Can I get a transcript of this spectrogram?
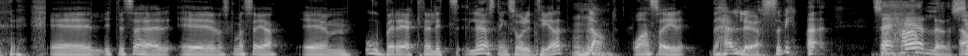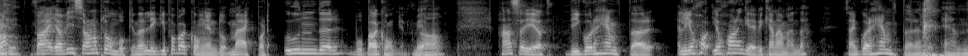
eh, lite så här, eh, vad ska man säga, eh, oberäkneligt lösningsorienterad ibland. Och han säger, det här löser vi. Så det här han- löser ja, vi. För jag visar honom plånboken, den ligger på balkongen då, märkbart under balkongen. Med Ja. på. Han säger att vi går och hämtar, eller jag har, jag har en grej vi kan använda. Så han går och hämtar en, en,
